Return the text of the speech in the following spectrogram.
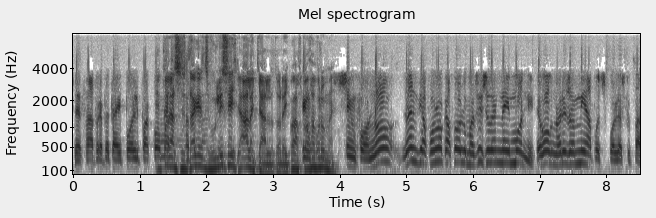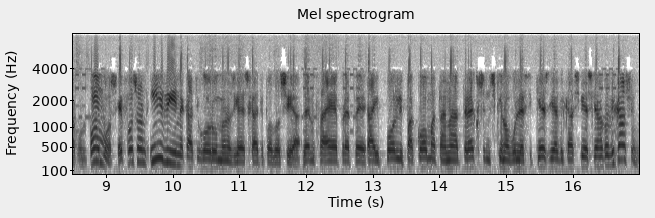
Δεν θα έπρεπε τα υπόλοιπα Ε, κόμματα. καλά, σε συντάκια της Βουλής έχει άλλα κι άλλα τώρα. Αυτό θα βρούμε. Συμφωνώ, δεν διαφωνώ καθόλου μαζί σου, δεν είναι η μόνη. Εγώ γνωρίζω μία από τις πολλές που υπάρχουν. Όμως, εφόσον ήδη είναι κατηγορούμενος για εσχάτη ποδοσία, δεν θα έπρεπε τα υπόλοιπα κόμματα να τρέξουν τις κοινοβουλευτικές διαδικασίες και να το δικάσουν.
